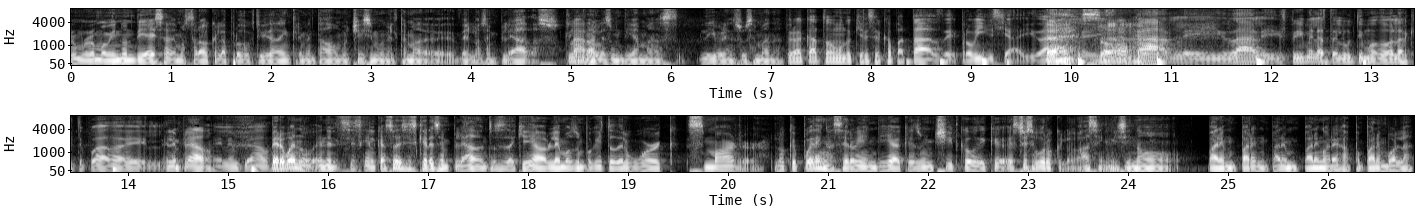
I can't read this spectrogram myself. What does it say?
removiendo un día y se ha demostrado que la productividad ha incrementado muchísimo en el tema de, de los empleados. Claro. Darles un día más libre en su semana. Pero acá todo el mundo quiere ser capataz de provincia y darle, Eso. y sacarle, y darle, y exprímele hasta el último dólar que te pueda dar el, El empleado. El empleado. Pero bueno, en el, en el caso de si es que eres empleado, entonces aquí hablemos un poquito del work smarter. Lo que pueden hacer hoy en día, que es un cheat code y que estoy seguro que lo hacen. Y si no, paren, paren, paren, paren oreja, pa- paren bola.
